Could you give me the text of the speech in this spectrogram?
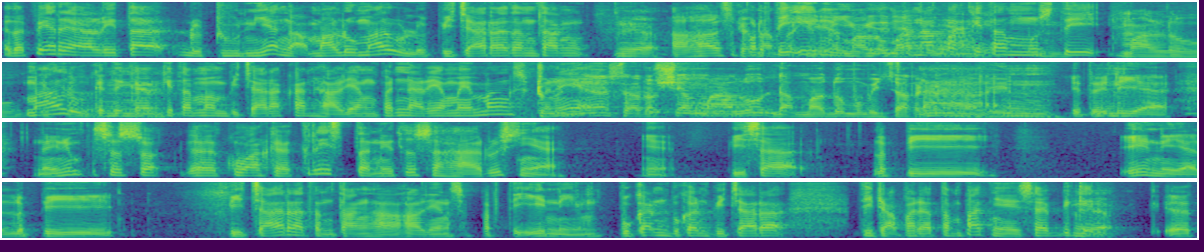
Tapi realita dunia nggak malu-malu loh bicara tentang Iya. hal-hal seperti Kenapa ini. Gitu. malu-malu? Kenapa kita mesti Malu, malu gitu. ketika kita membicarakan hal yang benar yang memang Dunia sebenarnya seharusnya malu, tidak malu membicarakan hal ini. itu dia. Nah ini sesu- eh, keluarga Kristen itu seharusnya ya bisa lebih ini ya lebih bicara tentang hal-hal yang seperti ini. Bukan bukan bicara tidak pada tempatnya. Saya pikir eh,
